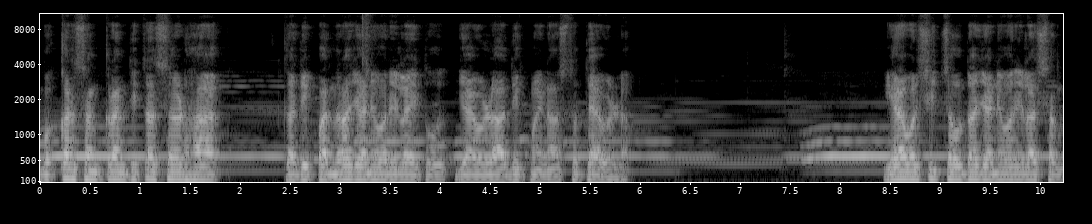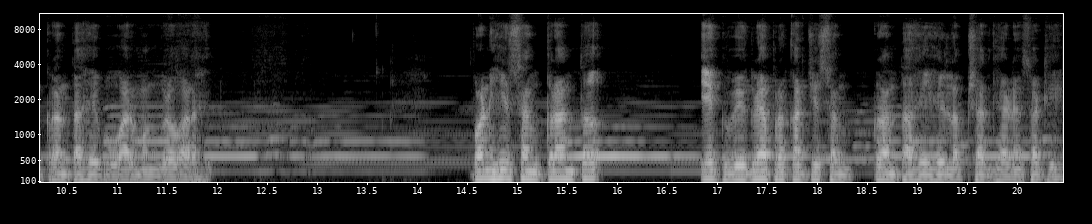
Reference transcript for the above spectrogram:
मकर संक्रांतीचा सण हा कधी पंधरा जानेवारीला येतो ज्यावेळेला अधिक महिना असतो त्यावेळेला. यावर्षी चौदा जानेवारीला संक्रांत आहे वार मंगळवार आहे. पण ही संक्रांत एक वेगळ्या प्रकारची संक्रांत आहे हे लक्षात घेण्यासाठी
